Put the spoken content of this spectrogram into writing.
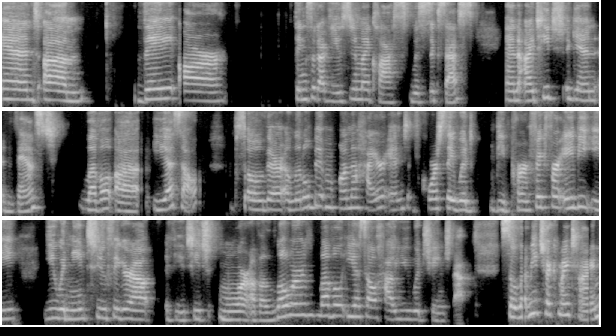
and um, they are things that I've used in my class with success. And I teach again advanced level uh, ESL. So they're a little bit on the higher end. Of course, they would be perfect for ABE. You would need to figure out if you teach more of a lower level ESL, how you would change that. So let me check my time.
